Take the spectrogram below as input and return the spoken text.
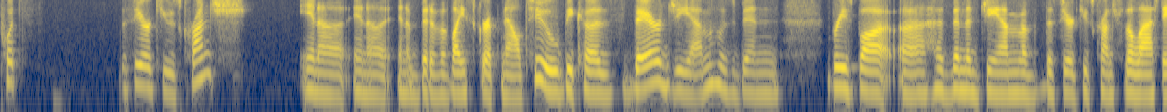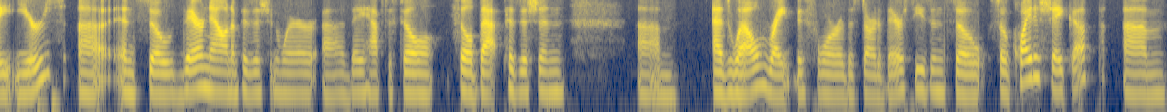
puts the Syracuse Crunch in a in a in a bit of a vice grip now too because their GM who's been Brisebois uh, has been the GM of the Syracuse Crunch for the last eight years, uh, and so they're now in a position where uh, they have to fill fill that position um, as well right before the start of their season. So so quite a shakeup. Um,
